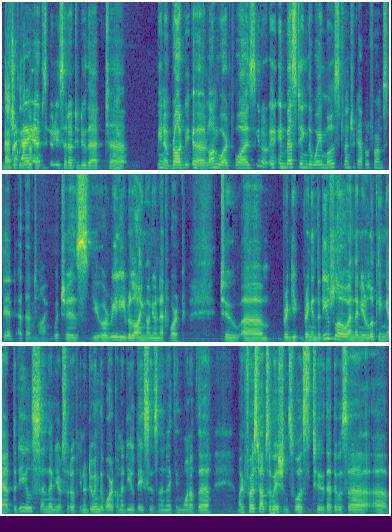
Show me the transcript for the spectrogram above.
magically? I, I absolutely set out to do that. Uh, You know, Broad uh, Longworth was, you know, i- investing the way most venture capital firms did at that Mhm. time, which is you are really relying on your network to um, bring you, bring in the deal flow, and then you're looking at the deals, and then you're sort of you know doing the work on a deal basis. And I think one of the my first observations was to that there was a, a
